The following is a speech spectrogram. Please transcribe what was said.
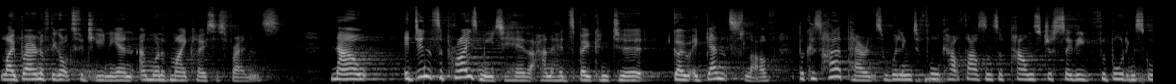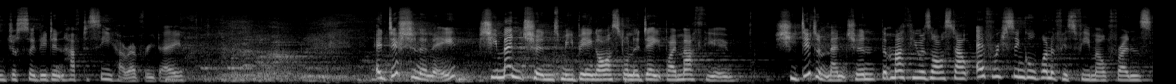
librarian of the Oxford Union and one of my closest friends. Now, it didn't surprise me to hear that Hannah had spoken to go against love because her parents were willing to fork out thousands of pounds just so they, for boarding school just so they didn't have to see her every day. Additionally, she mentioned me being asked on a date by Matthew. She didn't mention that Matthew has asked out every single one of his female friends,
